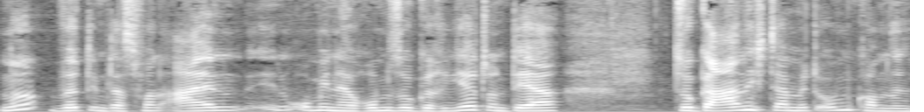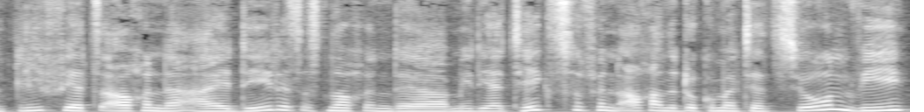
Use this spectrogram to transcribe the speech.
ne, wird ihm das von allen um ihn herum suggeriert und der so gar nicht damit umkommt und lief jetzt auch in der ARD, das ist noch in der Mediathek zu finden, auch eine Dokumentation, wie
